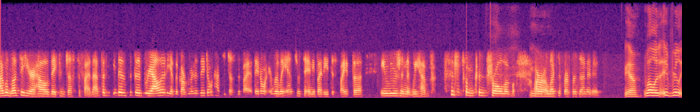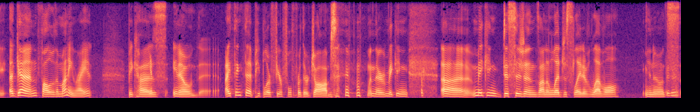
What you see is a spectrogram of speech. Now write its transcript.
I would love to hear how they can justify that. But the, the reality of the government is they don't have to justify it. They don't really answer to anybody, despite the illusion that we have some control of yeah. our elected representatives. Yeah. Well, it, it really, again, follow the money, right? Because, yep. you know, I think that people are fearful for their jobs when they're making uh, making decisions on a legislative level. You know, it's. Mm-hmm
